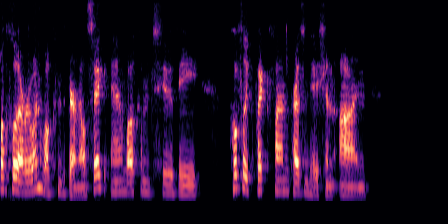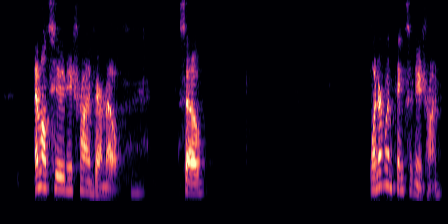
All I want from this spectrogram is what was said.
Well, hello everyone. Welcome to Bare Metal SIG, and welcome to the hopefully quick, fun presentation on ML2, Neutron, and bare metal. So, when everyone thinks of Neutron,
